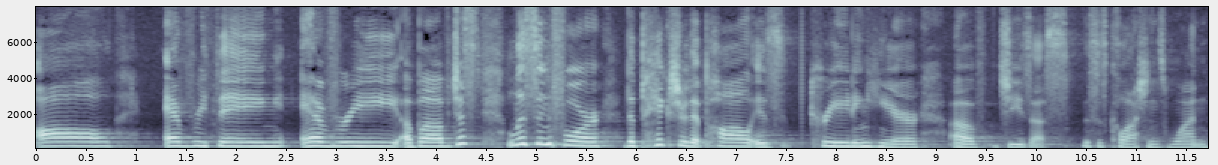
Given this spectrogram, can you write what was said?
all, everything, every, above. Just listen for the picture that Paul is creating here of Jesus. This is Colossians 1.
